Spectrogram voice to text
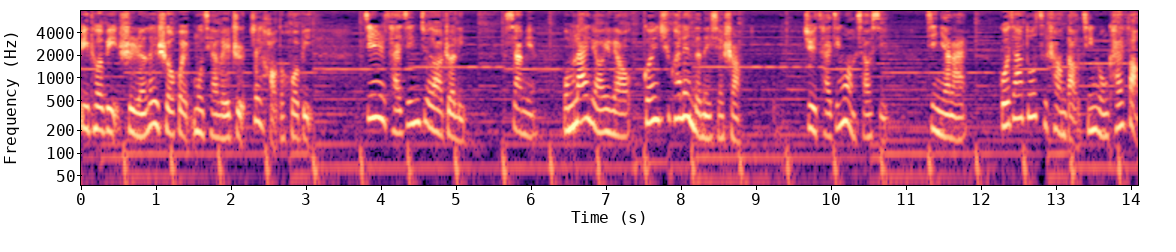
比特币是人类社会目前为止最好的货币。今日财经就到这里，下面我们来聊一聊关于区块链的那些事儿。据财经网消息，近年来，国家多次倡导金融开放、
